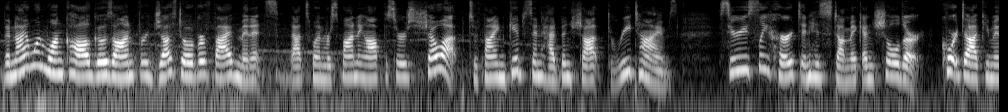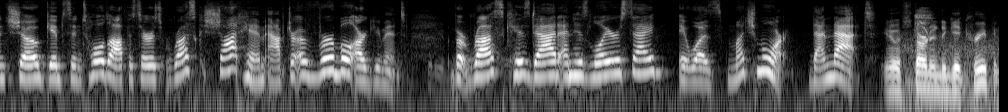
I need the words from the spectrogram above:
The 911 call goes on for just over five minutes. That's when responding officers show up to find Gibson had been shot three times, seriously hurt in his stomach and shoulder. Court documents show Gibson told officers Rusk shot him after a verbal argument. But Rusk, his dad, and his lawyers say it was much more than that. You know, it started to get creepy.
